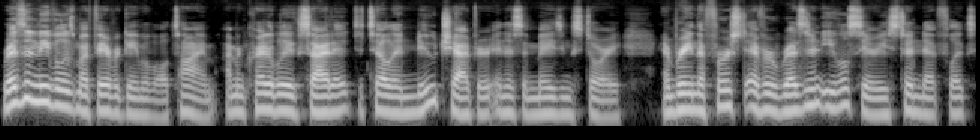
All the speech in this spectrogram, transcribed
Resident Evil is my favorite game of all time. I'm incredibly excited to tell a new chapter in this amazing story and bring the first ever Resident Evil series to Netflix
